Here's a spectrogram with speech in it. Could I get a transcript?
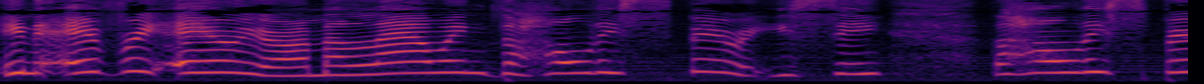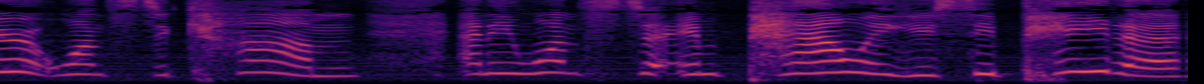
In every area, I'm allowing the Holy Spirit. You see, the Holy Spirit wants to come and He wants to empower you. See, Peter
